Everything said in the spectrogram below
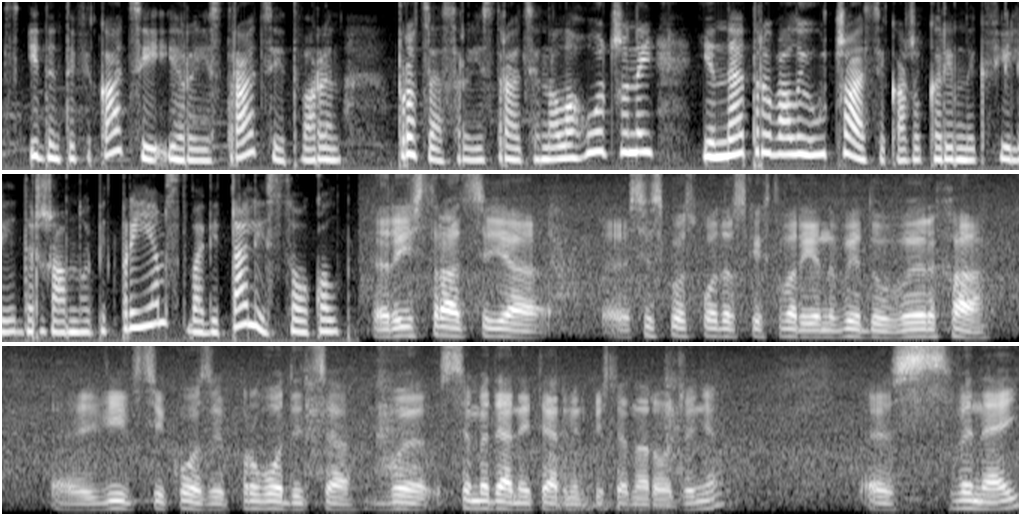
з ідентифікації і реєстрації тварин. Процес реєстрації налагоджений і не тривалий у часі, каже керівник філії державного підприємства Віталій Сокол. Реєстрація е, сільськогосподарських тварин виду ВРХ е, вівці кози проводиться в семиденний термін після народження. Е, Свиней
